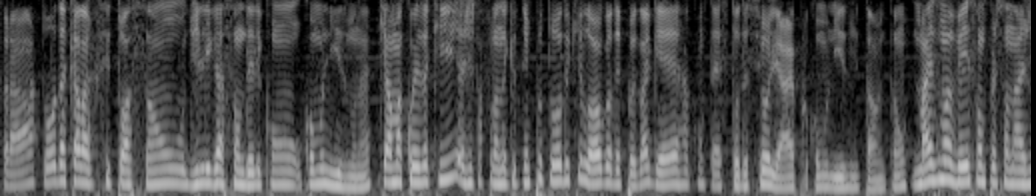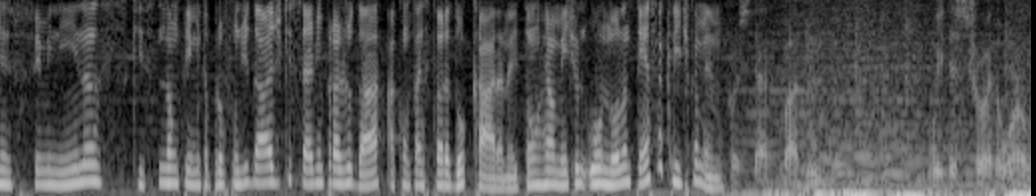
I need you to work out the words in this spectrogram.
para toda aquela situação de ligação dele com o comunismo, né? Que é uma coisa que a gente tá falando aqui o tempo todo, que logo depois da guerra acontece todo esse olhar pro comunismo e tal. Então, mais uma vez, são personagens femininas que não tem muita profundidade, que servem para ajudar a contar a história do cara, né? Então, realmente, o Nolan tem essa crítica mesmo. Push that button. We destroy the world.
